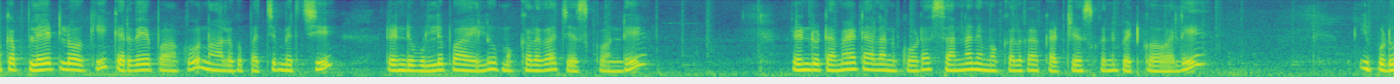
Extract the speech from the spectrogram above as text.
ఒక ప్లేట్లోకి కరివేపాకు నాలుగు పచ్చిమిర్చి రెండు ఉల్లిపాయలు ముక్కలుగా చేసుకోండి. రెండు టమాటాలను కూడా సన్నని ముక్కలుగా కట్ చేసుకొని పెట్టుకోవాలి. ఇప్పుడు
